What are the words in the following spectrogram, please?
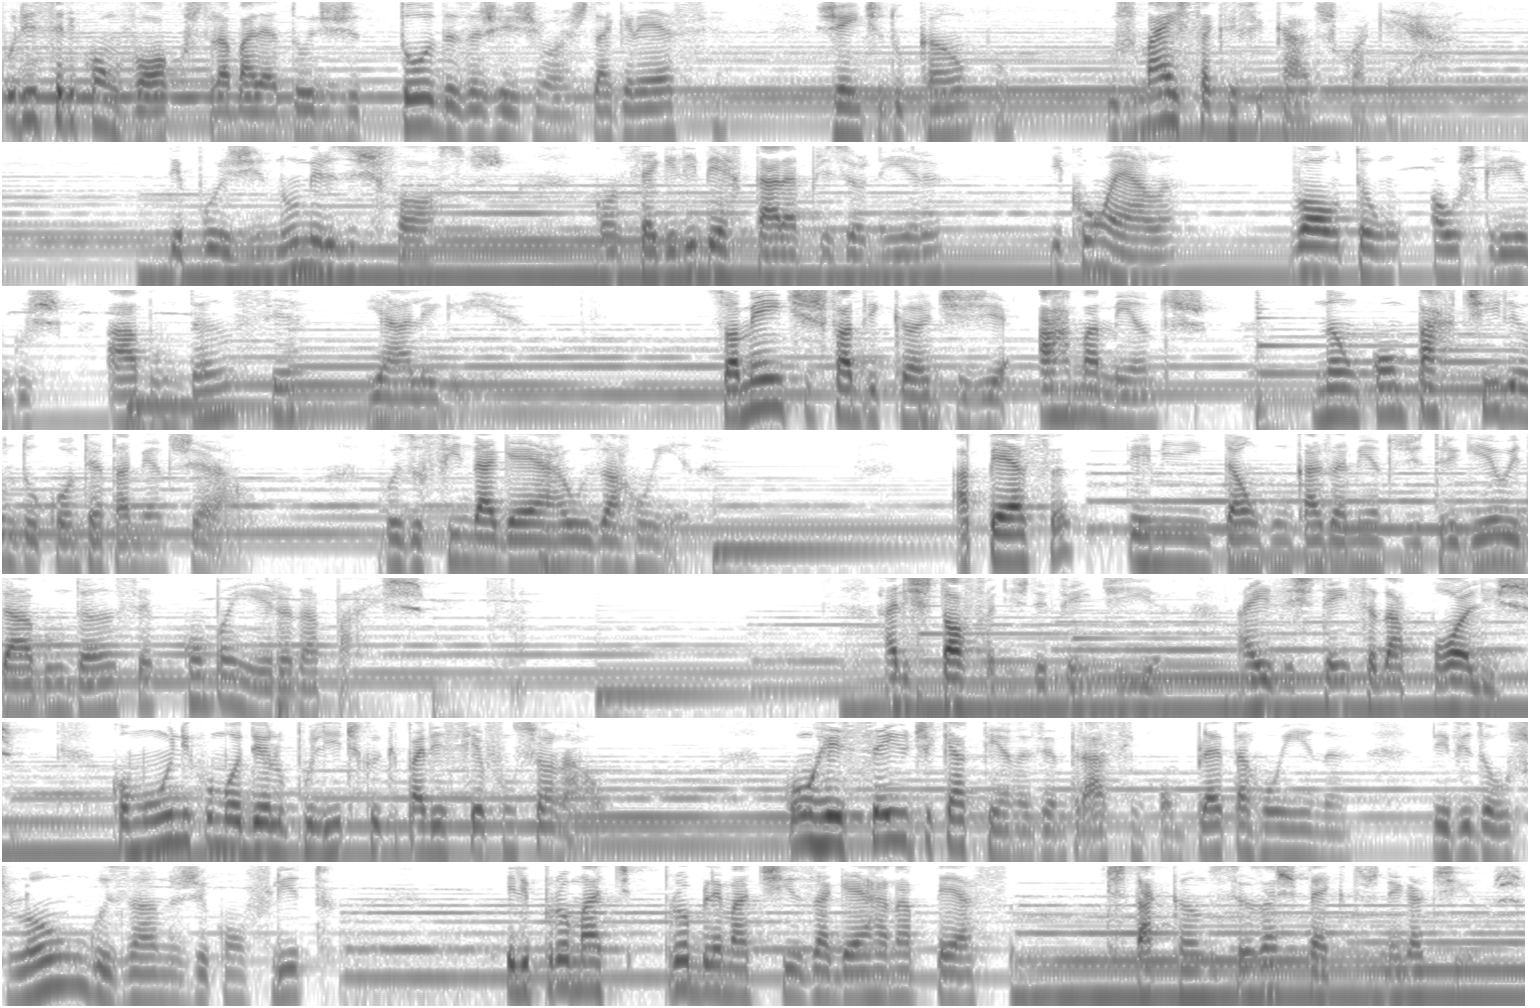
Por isso ele convoca os trabalhadores de todas as regiões da Grécia, gente do campo, os mais sacrificados com a guerra. Depois de inúmeros esforços, consegue libertar a prisioneira e com ela voltam aos gregos a abundância e a alegria. Somente os fabricantes de armamentos não compartilham do contentamento geral, pois o fim da guerra os arruína. A peça Termina então com o casamento de Trigueu e da abundância, companheira da paz. Aristófanes defendia a existência da polis como único modelo político que parecia funcional. Com o receio de que Atenas entrasse em completa ruína devido aos longos anos de conflito, ele problematiza a guerra na peça, destacando seus aspectos negativos.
